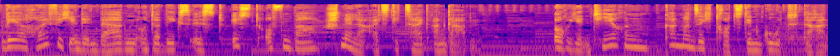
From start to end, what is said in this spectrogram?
Wer häufig in den Bergen unterwegs ist, ist offenbar schneller als die Zeitangaben. Orientieren kann man sich trotzdem gut daran.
